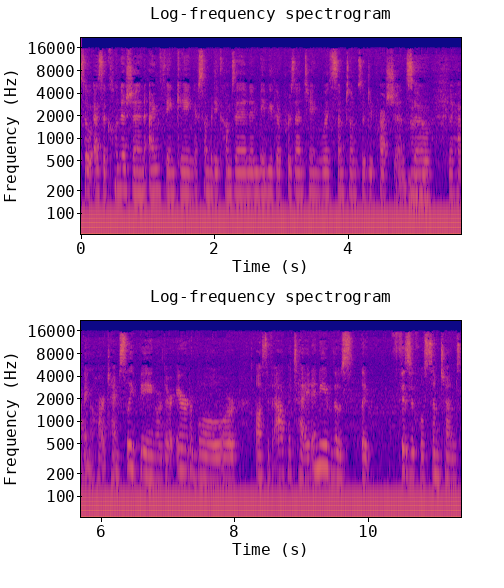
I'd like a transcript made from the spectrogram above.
so as a clinician, I'm thinking if somebody comes in and maybe they're presenting with symptoms of depression, so mm-hmm. they're having a hard time sleeping or they're irritable or loss of appetite, any of those like physical symptoms,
